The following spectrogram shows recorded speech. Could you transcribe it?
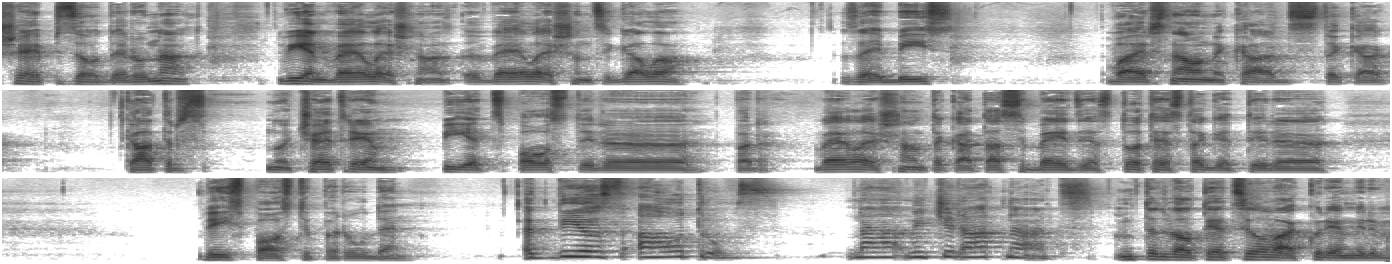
šajā epizodē runāt viena vēlēšanas ir galā. Zvaigznes vairs nav nekādas. Kā katrs no četriem, pieci posti ir uh, par vēlēšanām. Tas ir beidzies. Toties tagad ir uh, visi posti par ūdeni. Dievs, autrums! Nā, viņš ir atnācis. Un tad vēl tie cilvēki, kuriem ir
